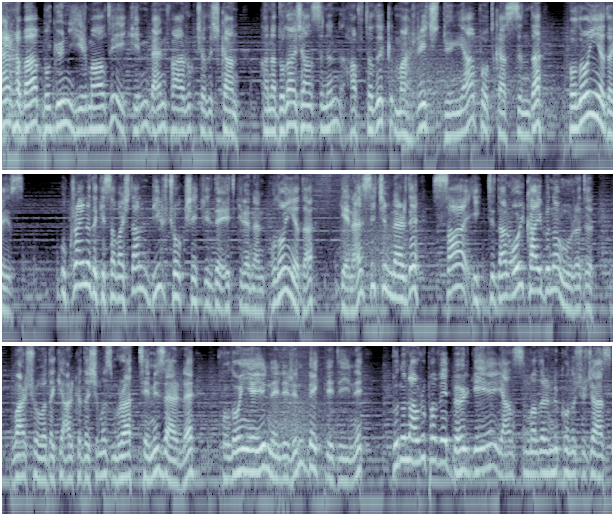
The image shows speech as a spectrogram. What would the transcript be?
Merhaba, bugün 26 Ekim, ben Faruk Çalışkan. Anadolu Ajansı'nın haftalık Mahreç Dünya podcastında Polonya'dayız. Ukrayna'daki savaştan birçok şekilde etkilenen Polonya'da genel seçimlerde sağ iktidar oy kaybına uğradı. Varşova'daki arkadaşımız Murat Temizer'le Polonya'yı nelerin beklediğini, bunun Avrupa ve bölgeye yansımalarını konuşacağız.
